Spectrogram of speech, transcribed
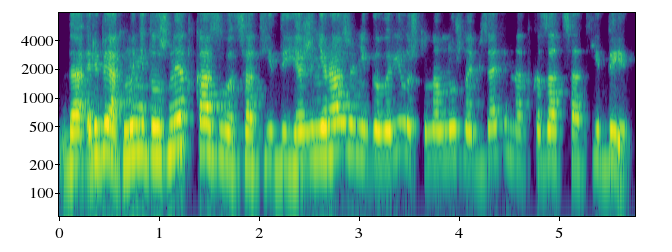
Да, ребят, мы не должны отказываться от еды. Я же ни разу не говорила, что нам нужно обязательно отказаться от еды.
